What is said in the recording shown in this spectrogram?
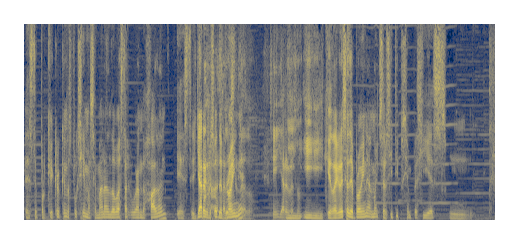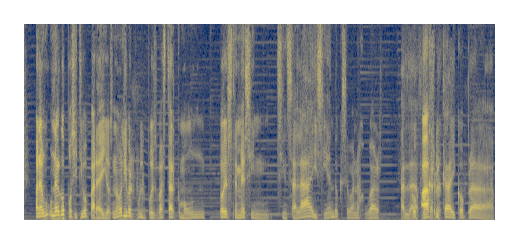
Este, porque creo que en las próximas semanas no va a estar jugando Haaland. Este, ya regresó Ajá, De Bruyne. Sí, ya regresó. Y, y que regrese De Bruyne al Manchester City, pues siempre sí es un, para un, algo positivo para ellos, ¿no? Liverpool pues va a estar como un todo este mes sin, sin Salah y siendo que se van a jugar a la Copa. África y Copa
